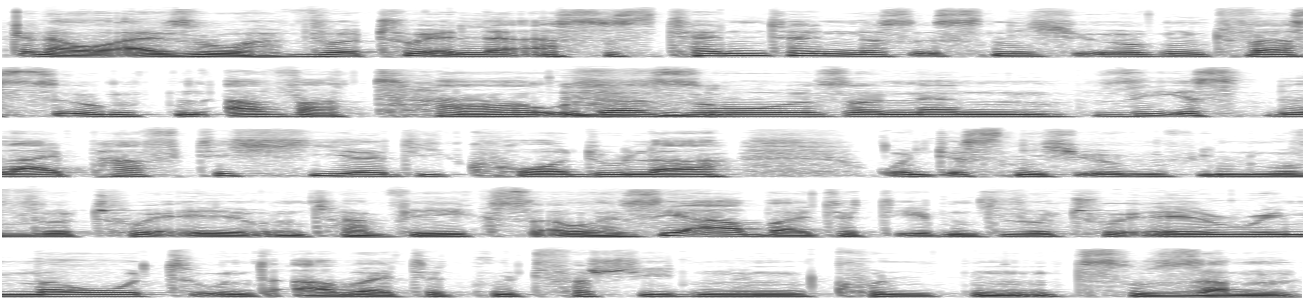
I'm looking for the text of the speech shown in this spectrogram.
Genau, also virtuelle Assistentin, das ist nicht irgendwas, irgendein Avatar oder so, sondern sie ist leibhaftig hier, die Cordula, und ist nicht irgendwie nur virtuell unterwegs, aber sie arbeitet eben virtuell remote und arbeitet mit verschiedenen Kunden zusammen.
